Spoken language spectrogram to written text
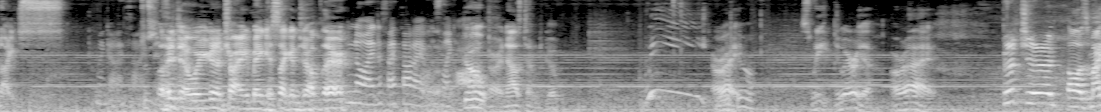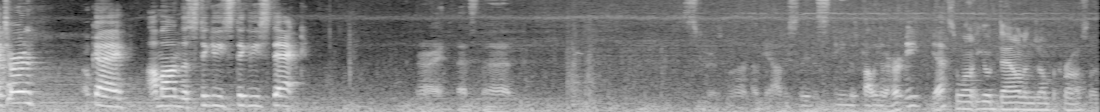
Nice. Oh my god, I thought Just- I missed. Oh, were you gonna try and make a second jump there? No, I just I thought I was like off. Go. Alright, now it's time to go. Whee! Alright. Go. Sweet, new area. Alright. Bitchin! Oh, is it my turn? Okay. I'm on the stickety stickety stack. That's that. Screws one. Okay, obviously the steam is probably gonna hurt me. Yeah? So why don't you go down and jump across it?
